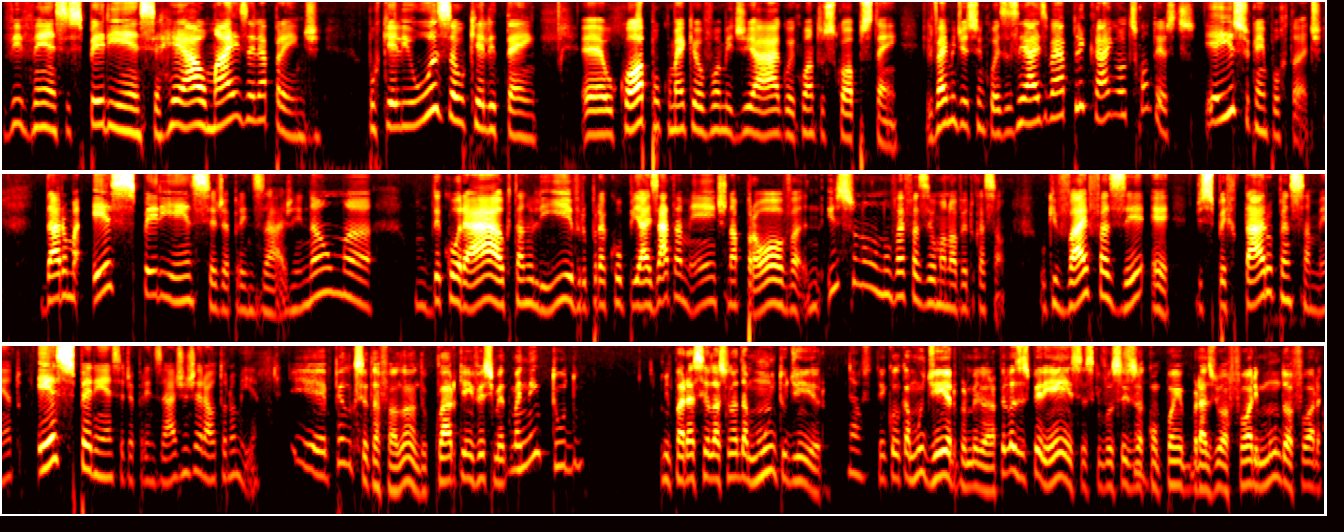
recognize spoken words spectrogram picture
vivência, experiência real, mais ele aprende. Porque ele usa o que ele tem. É, o copo, como é que eu vou medir a água e quantos copos tem? Ele vai medir isso em coisas reais e vai aplicar em outros contextos. E é isso que é importante. Dar uma experiência de aprendizagem, não uma um decorar o que está no livro para copiar exatamente na prova. Isso não, não vai fazer uma nova educação. O que vai fazer é despertar o pensamento, experiência de aprendizagem e gerar autonomia. E pelo que você está falando, claro que é investimento, mas nem tudo me parece relacionado a muito dinheiro. Não. Você tem que colocar muito dinheiro para melhorar. Pelas experiências que vocês Sim. acompanham Brasil afora e mundo afora,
